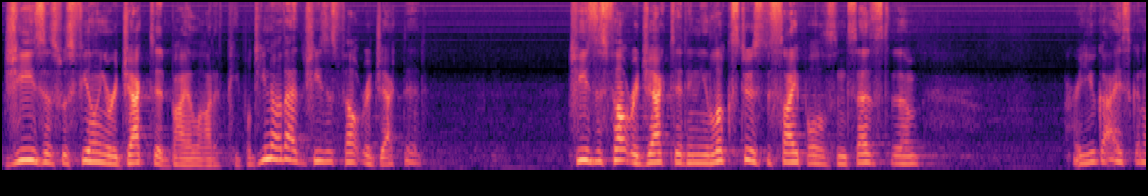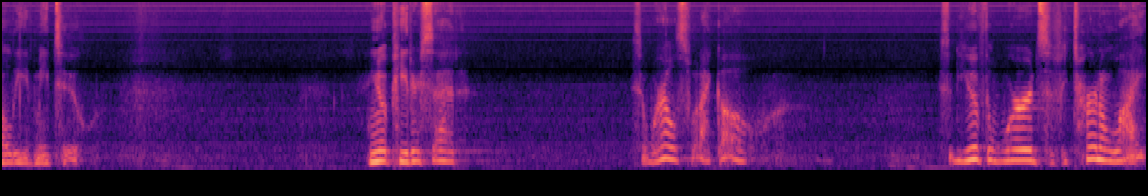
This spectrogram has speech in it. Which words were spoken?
Jesus was feeling rejected by a lot of people. Do you know that Jesus felt rejected? Jesus felt rejected and he looks to his disciples and says to them, Are you guys going to leave me too? And you know what Peter said? He said, Where else would I go? He said, You have the words of eternal life.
